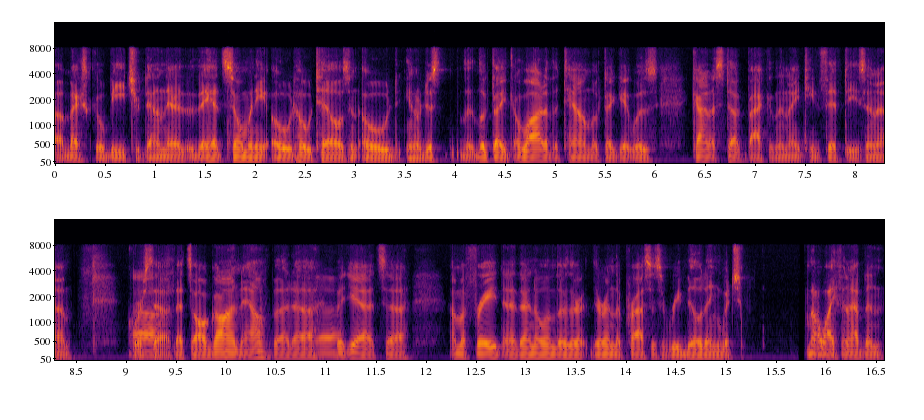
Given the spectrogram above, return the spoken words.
uh, Mexico Beach or down there. They had so many old hotels and old, you know, just it looked like a lot of the town looked like it was kind of stuck back in the 1950s. And uh, of course, Ah. uh, that's all gone now. But uh, Yeah. but yeah, it's uh, I'm afraid I know they're they're in the process of rebuilding, which my wife and I've been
